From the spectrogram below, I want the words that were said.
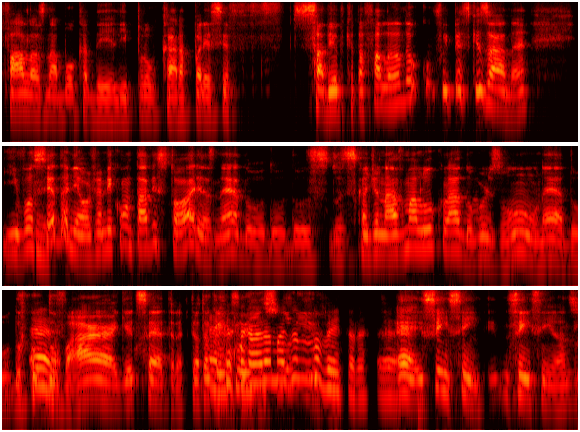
falas na boca dele pro cara parecer saber do que tá falando, eu fui pesquisar, né? E você, Daniel, já me contava histórias, né, do, do dos, dos escandinavos malucos lá, do Burzum, né, do, do, é. do Varg, etc. Então, é, que essa galera é mais anos 90, né? É. é, sim, sim, sim, sim, anos,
